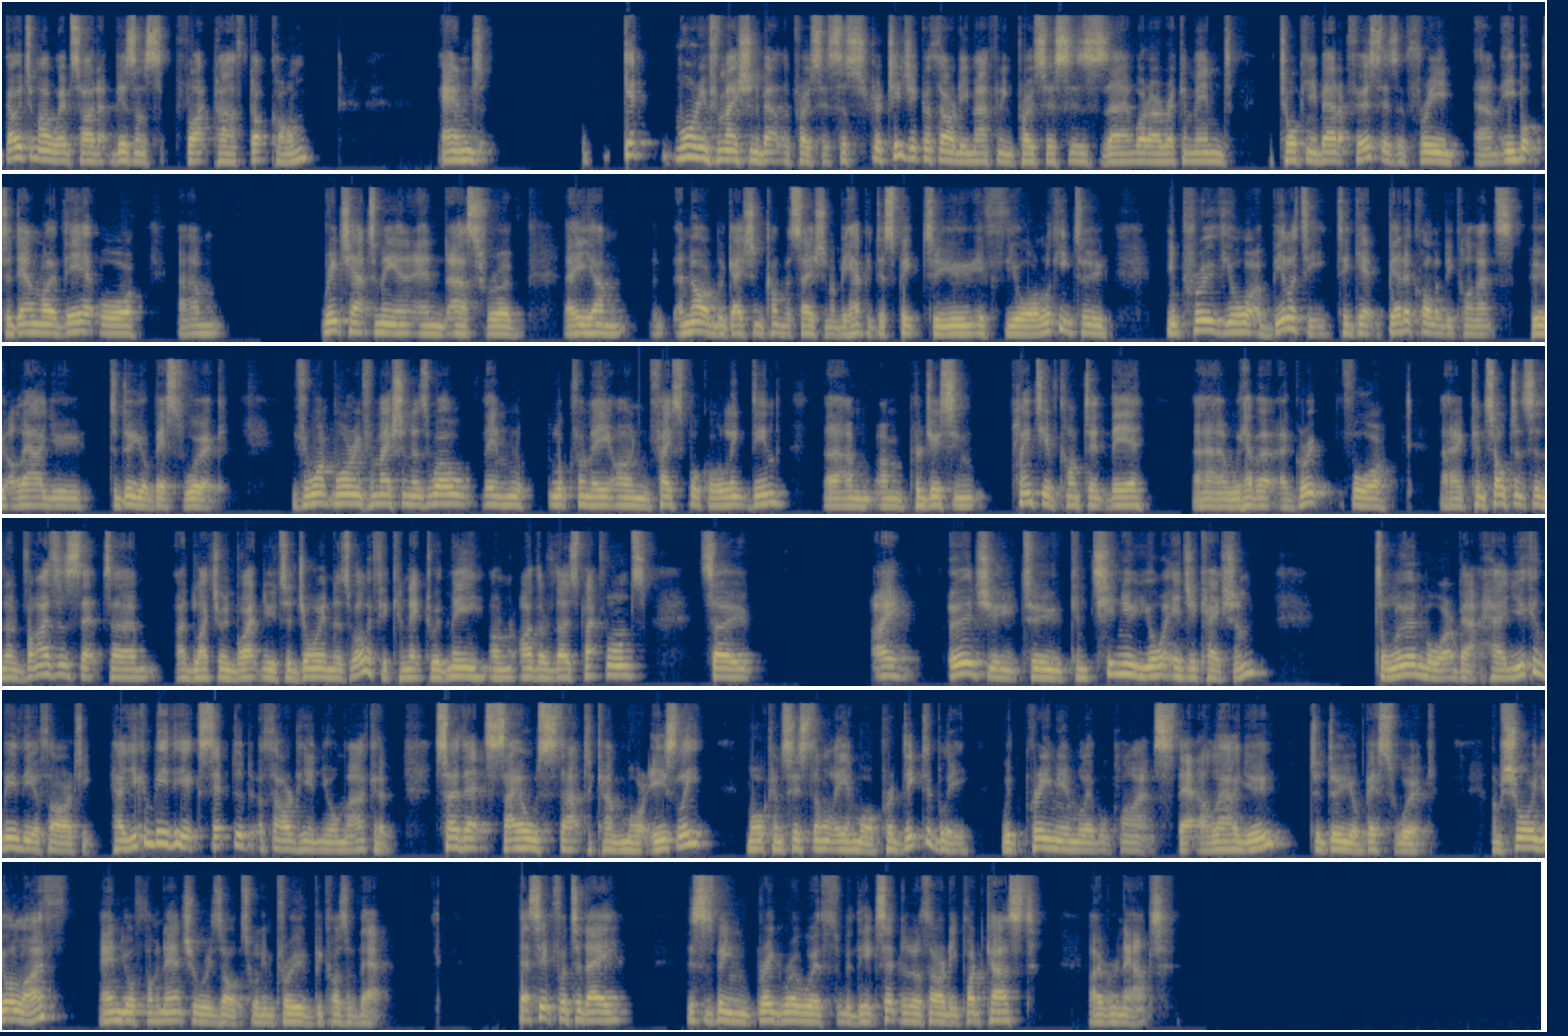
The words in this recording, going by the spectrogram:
go to my website at businessflightpath.com and get more information about the process. The strategic authority marketing process is uh, what I recommend talking about it first. There's a free um, ebook to download there, or um, reach out to me and, and ask for a, a, um, a no obligation conversation. I'd be happy to speak to you if you're looking to improve your ability to get better quality clients who allow you to do your best work. If you want more information as well, then look, look for me on Facebook or LinkedIn. Um, I'm producing plenty of content there. Uh, we have a, a group for uh, consultants and advisors that um, I'd like to invite you to join as well if you connect with me on either of those platforms. So I urge you to continue your education to learn more about how you can be the authority, how you can be the accepted authority in your market so that sales start to come more easily, more consistently, and more predictably with premium level clients that allow you to do your best work. I'm sure your life and your financial results will improve because of that. That's it for today. This has been Greg Roworth with the Accepted Authority podcast. Over and out.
